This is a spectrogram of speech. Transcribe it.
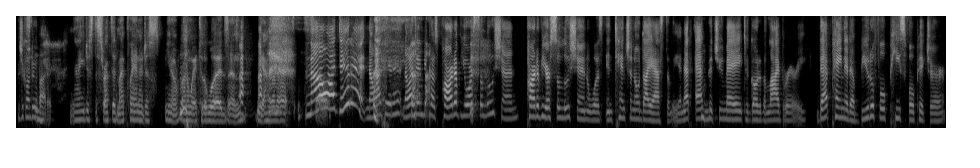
What you gonna do about it? Now you just disrupted my plan to just, you know, run away to the woods and be a hermit. No, so. I didn't. No, I didn't. No, I didn't because part of your solution, part of your solution was intentional diastole. And that act mm-hmm. that you made to go to the library, that painted a beautiful, peaceful picture.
